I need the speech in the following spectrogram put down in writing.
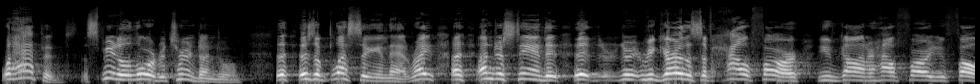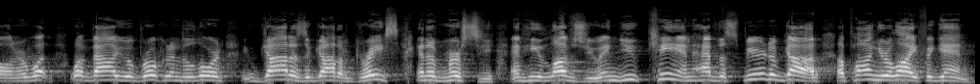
What happened? The Spirit of the Lord returned unto him. There's a blessing in that, right? Uh, understand that, that, regardless of how far you've gone or how far you've fallen or what, what value you've broken into the Lord, God is a God of grace and of mercy, and He loves you, and you can have the Spirit of God upon your life again.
